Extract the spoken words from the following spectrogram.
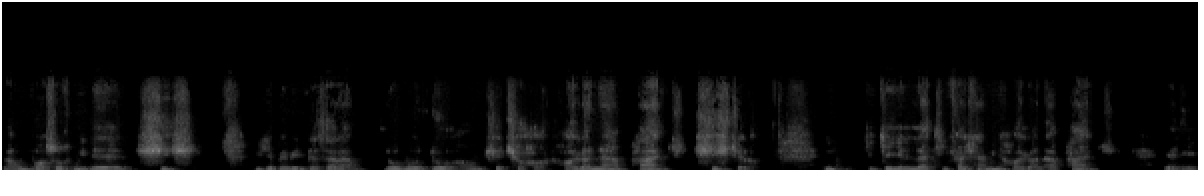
و اون پاسخ میده شیش. میگه ببین پسرم دو و دو ها میشه چهار حالا نه پنج. شیش چرا این که لطیفش همین حالا نه پنج. یعنی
